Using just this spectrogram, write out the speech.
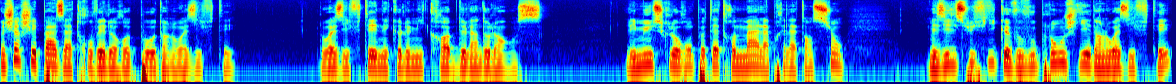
Ne cherchez pas à trouver le repos dans l'oisiveté. L'oisiveté n'est que le microbe de l'indolence. Les muscles auront peut-être mal après la tension, mais il suffit que vous vous plongiez dans l'oisiveté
